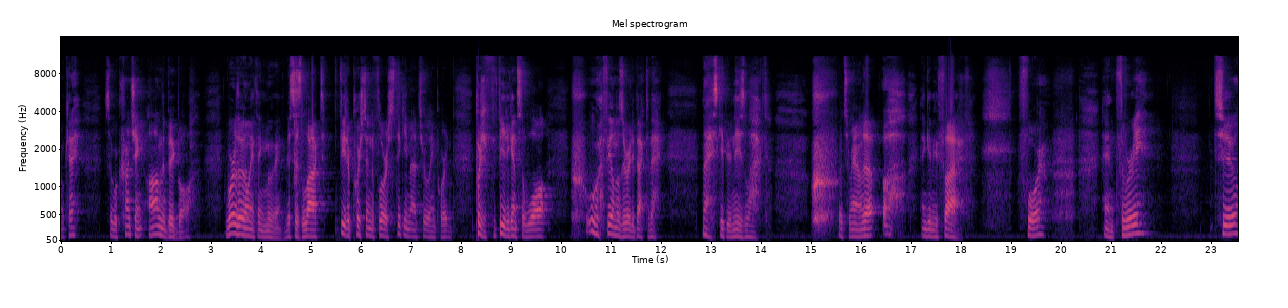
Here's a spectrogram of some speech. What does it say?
okay? So we're crunching on the big ball. We're the only thing moving. This is locked. Feet are pushed in the floor. Sticky mat's really important. Push your feet against the wall. Ooh, feeling those already back to back. Nice, keep your knees locked. Let's round up. Oh, and give me five, four, and three, two.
